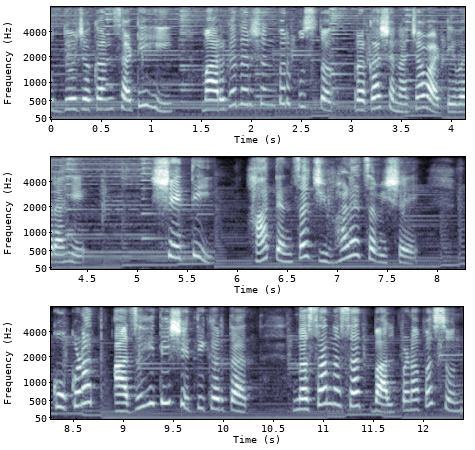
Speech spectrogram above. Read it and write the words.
उद्योजकांसाठीही मार्गदर्शनपर पुस्तक प्रकाशनाच्या वाटेवर आहे. शेती हा त्यांचा जिव्हाळ्याचा विषय. कोकणात आजही ते शेती करतात. नसानसात बालपणापासून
